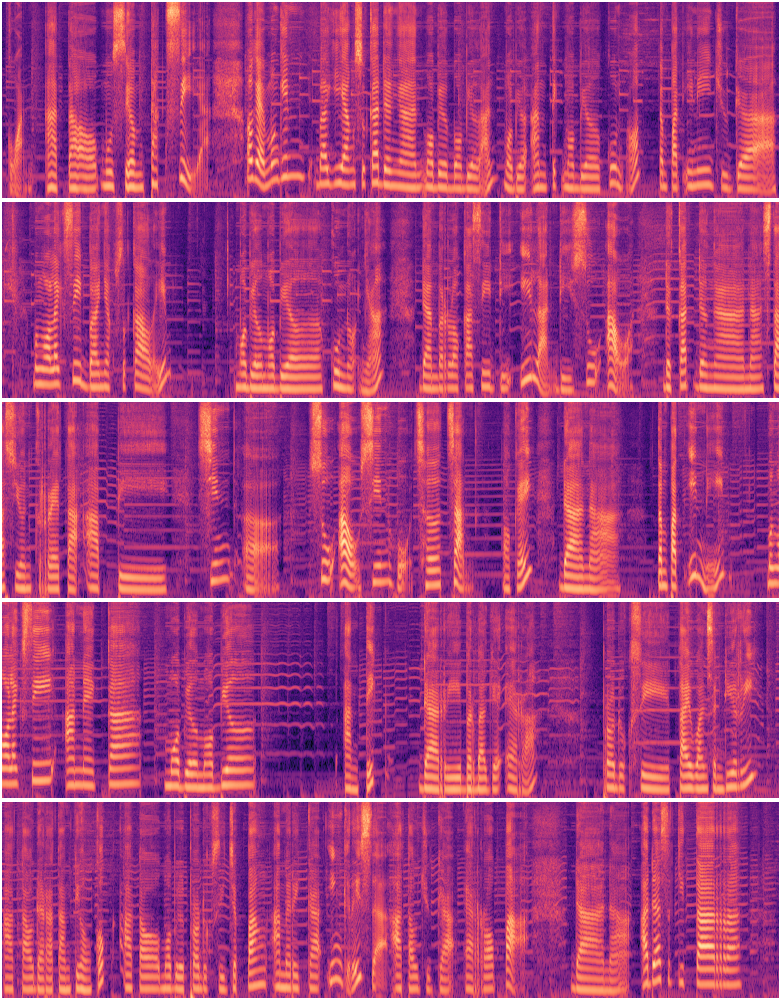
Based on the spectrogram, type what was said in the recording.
Guan atau Museum Taksi ya. Oke, mungkin bagi yang suka dengan mobil-mobilan, mobil antik, mobil kuno, tempat ini juga mengoleksi banyak sekali mobil-mobil kunonya dan berlokasi di Ilan di Suau dekat dengan stasiun kereta api Xin uh, Suau Xin Zhan. Oke, okay? dan uh, Tempat ini mengoleksi aneka mobil-mobil antik dari berbagai era, produksi Taiwan sendiri atau daratan Tiongkok atau mobil produksi Jepang, Amerika, Inggris atau juga Eropa. Dan uh, ada sekitar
